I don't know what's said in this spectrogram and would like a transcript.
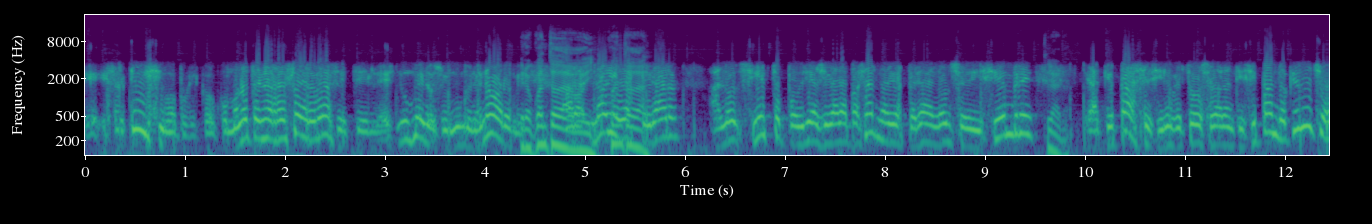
es altísimo, porque co- como no tenés reservas, este, el, número es un número enorme. Pero ¿cuánto da Ahora, hoy? Nadie ¿Cuánto va a da? esperar, al on- si esto podría llegar a pasar, nadie va a esperar al 11 de diciembre Claro. a que pase, sino que todos se van anticipando, que de hecho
